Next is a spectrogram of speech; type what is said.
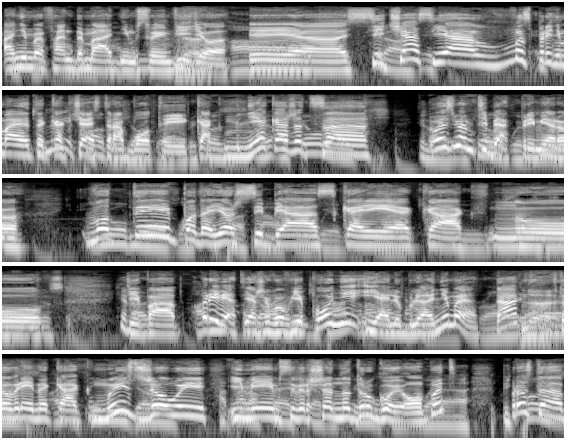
аниме-фэндомы одним своим видео. И э, сейчас я воспринимаю это как часть работы. Как мне кажется... Возьмем тебя, к примеру. Вот ты подаешь себя скорее как, ну... Типа, привет, я живу в Японии, и я люблю аниме, так? В то время как мы с Джоуи имеем совершенно другой опыт, просто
